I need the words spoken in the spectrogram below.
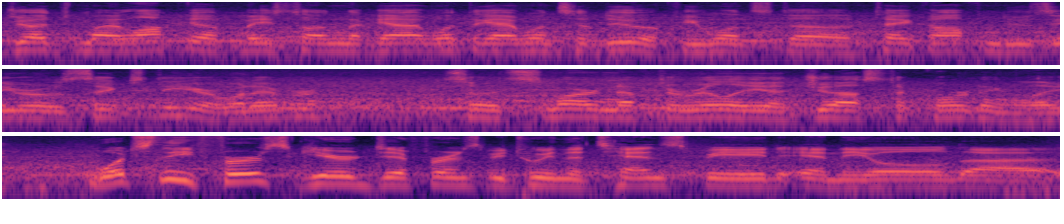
judge my lockup based on the guy what the guy wants to do. If he wants to take off and do 0 to 60 or whatever, so it's smart enough to really adjust accordingly. What's the first gear difference between the 10 speed and the old uh,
